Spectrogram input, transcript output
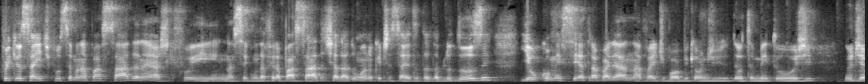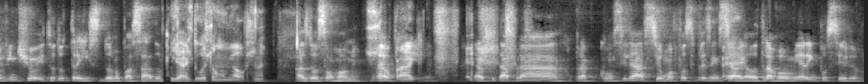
Porque eu saí, tipo, semana passada, né? Acho que foi na segunda-feira passada, tinha dado um ano que eu tinha saído da W12, e eu comecei a trabalhar na Vide Bob, que é onde eu também tô hoje, no dia 28 do 3 do ano passado. E as duas são home office, né? As duas são home. É o, que, é o que dá pra, pra conciliar. Se uma fosse presencial é. e a outra home, era impossível.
